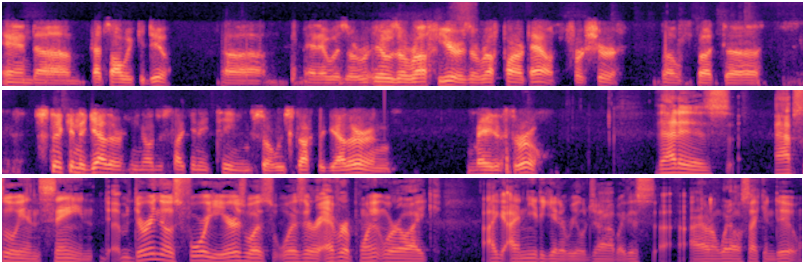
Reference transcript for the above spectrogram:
and um, that's all we could do. Um, and it was a it was a rough year. It was a rough part of town for sure. So, but uh, sticking together, you know, just like any team. So we stuck together and made it through. That is absolutely insane. During those four years, was was there ever a point where like I, I need to get a real job? Like this, I don't know what else I can do.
